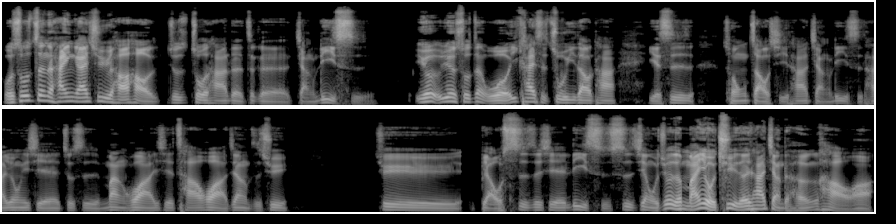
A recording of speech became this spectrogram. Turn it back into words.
我说真的，他应该去好好就是做他的这个讲历史。因为因为说真的，我一开始注意到他也是从早期他讲历史，他用一些就是漫画、一些插画这样子去去表示这些历史事件，我觉得蛮有趣的，他讲的很好啊。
